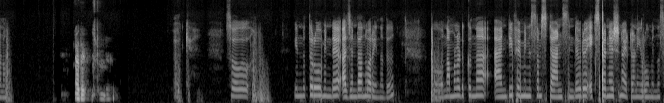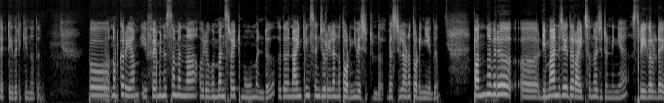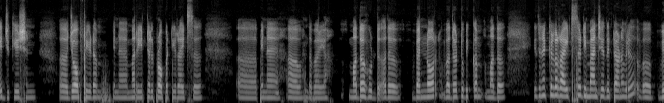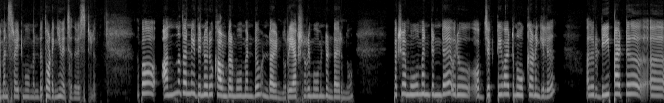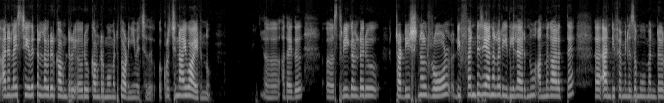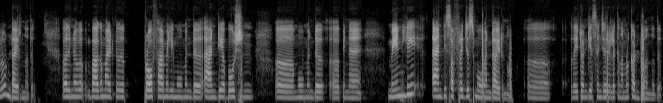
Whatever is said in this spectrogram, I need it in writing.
ആണോ? അതെ okay. So ഇന്നത്തെ റൂമിന്റെ അജണ്ട എന്ന് പറയുന്നത് ഇപ്പോൾ നമ്മളെടുക്കുന്ന ആന്റി ഫെമിനിസം സ്റ്റാൻസിന്റെ ഒരു എക്സ്പ്ലനേഷൻ ആയിട്ടാണ് ഈ റൂം ഇന്ന് സെറ്റ് ചെയ്തിരിക്കുന്നത്. ഇപ്പോൾ നമുക്കറിയാം ഈ ഫെമിനിസം എന്ന ഒരു വുമൻസ് റൈറ്റ് മൂവ്മെന്റ് ഇത് നയന്റീൻ സെഞ്ചുറിയിൽ തന്നെ തുടങ്ങി വെച്ചിട്ടുണ്ട്. വെസ്റ്റിലാണ് തുടങ്ങിയത്. അപ്പം അന്ന് ഡിമാൻഡ് ചെയ്ത റൈറ്റ്സ് എന്ന് വെച്ചിട്ടുണ്ടെങ്കിൽ സ്ത്രീകളുടെ എഡ്യൂക്കേഷൻ ജോബ് ഫ്രീഡം പിന്നെ മറീറ്റൽ പ്രോപ്പർട്ടി റൈറ്റ്സ് പിന്നെ എന്താ പറയുക മദർഹുഡ് അത് when or whether to become mother ഇതിനൊക്കെയുള്ള rights demand ചെയ്തിട്ടാണ് ഇവർ വിമൻസ് റൈറ്റ് മൂവ്മെന്റ് തുടങ്ങി വെച്ചത് വെസ്റ്റിൽ അപ്പോൾ അന്ന് തന്നെ ഇതിനൊരു കൗണ്ടർ മൂവ്മെന്റും ഉണ്ടായിരുന്നു. റിയാക്ഷണറി മൂവ്മെന്റ് ഉണ്ടായിരുന്നു. പക്ഷേ മൂവ്മെന്റിന്റെ ഒരു ഒബ്ജക്റ്റീവായിട്ട് നോക്കുകയാണെങ്കിൽ അതൊരു ഡീപ്പായിട്ട് അനലൈസ് ചെയ്തിട്ടല്ല ഒരു കൗണ്ടർ ഒരു കൗണ്ടർ മൂവ്മെന്റ് തുടങ്ങി വെച്ചത്. കുറച്ച് നായുവായിരുന്നു. അതായത് സ്ത്രീകളുടെ ഒരു ട്രഡീഷണൽ റോൾ ഡിഫെൻഡ് ചെയ്യാന്നുള്ള രീതിയിലായിരുന്നു അന്ന് കാലത്തെ ആന്റി ഫെമിനിസം മൂവ്മെന്റുകൾ ഉണ്ടായിരുന്നത്. അതിന് ഭാഗമായിട്ട് pro family movement anti abortion movement പിന്നെ മെയിൻലി ആന്റി സഫ്രജിസ്റ്റ് മൂവ്മെന്റ് ആയിരുന്നു അതായത് ട്വന്റി സെഞ്ചുറിയിലൊക്കെ നമ്മൾ കണ്ടുവന്നത്.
